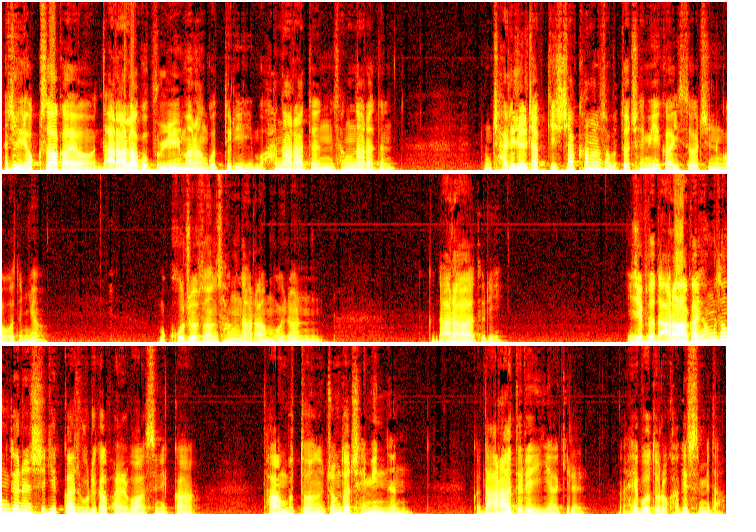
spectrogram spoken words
사실 역사가요, 나라라고 불릴 만한 곳들이 뭐 하나라든 상나라든 좀 자리를 잡기 시작하면서부터 재미가 있어지는 거거든요. 뭐 고조선, 상나라 뭐 이런 그 나라들이 이제부터 나라가 형성되는 시기까지 우리가 밟아왔으니까 다음부터는 좀 더 재밌는 그 나라들의 이야기를 해보도록 하겠습니다.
